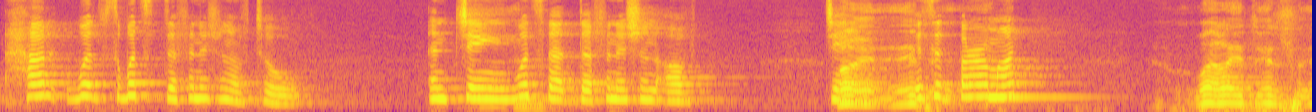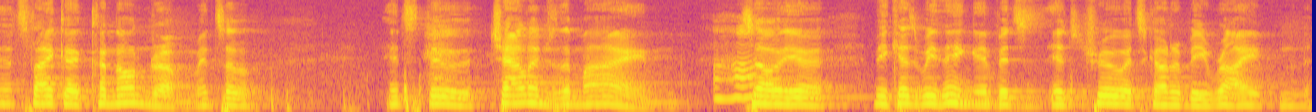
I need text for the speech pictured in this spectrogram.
how, what's, what's definition of To? And Jing, what's that definition of Jing? Well, it- is it Paramat? well it, it's, it's like a conundrum it's a it's to challenge the mind uh-huh. so you're because we think if it's it's true it's got to be right and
